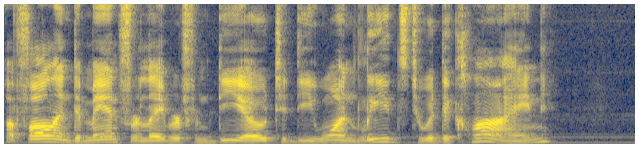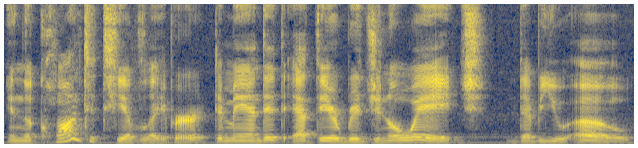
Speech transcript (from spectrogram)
a fall in demand for labor from DO to D1 leads to a decline in the quantity of labor demanded at the original wage, WO,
